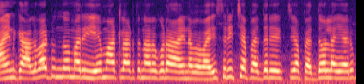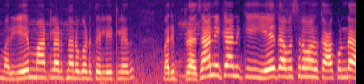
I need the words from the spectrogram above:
ఆయనకి అలవాటు ఉందో మరి ఏం మాట్లాడుతున్నారో కూడా ఆయన వయసు రీత్యా పెద్ద రీత్యా పెద్దోళ్ళు అయ్యారు. మరి ఏం మాట్లాడుతున్నారో కూడా తెలియట్లేదు. మరి ప్రజానికానికి ఏది అవసరం అది కాకుండా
